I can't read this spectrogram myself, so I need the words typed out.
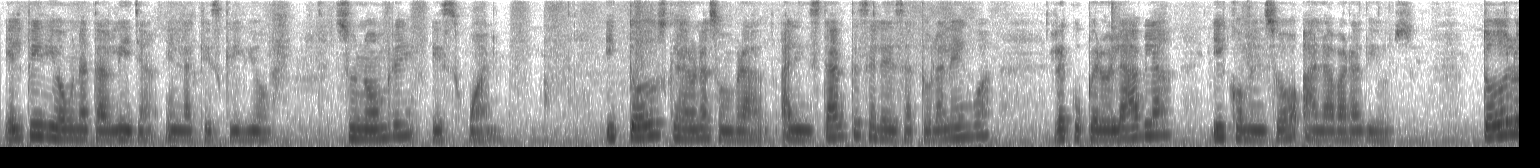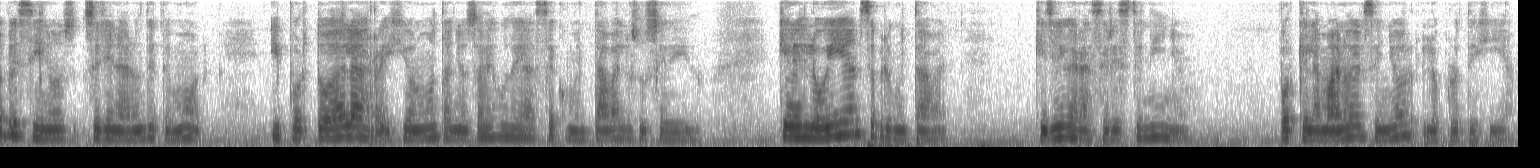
Él pidió una tablilla en la que escribió, su nombre es Juan. Y todos quedaron asombrados. Al instante se le desató la lengua, recuperó el habla y comenzó a alabar a Dios. Todos los vecinos se llenaron de temor y por toda la región montañosa de Judea se comentaba lo sucedido. Quienes lo oían se preguntaban, ¿qué llegará a ser este niño? Porque la mano del Señor lo protegía.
